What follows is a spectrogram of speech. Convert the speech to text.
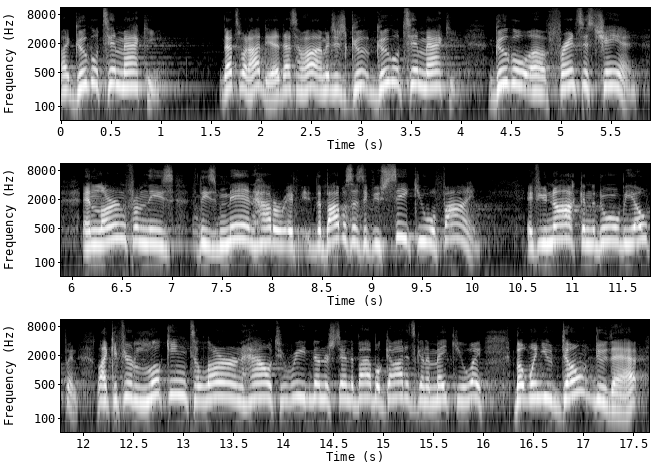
Like Google Tim Mackie. That's what I did. That's how I, I mean, just Google Tim Mackie. Google uh, Francis Chan and learn from these, these men how to, if, the Bible says if you seek, you will find. If you knock and the door will be open. Like if you're looking to learn how to read and understand the Bible, God is going to make you a way. But when you don't do that,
